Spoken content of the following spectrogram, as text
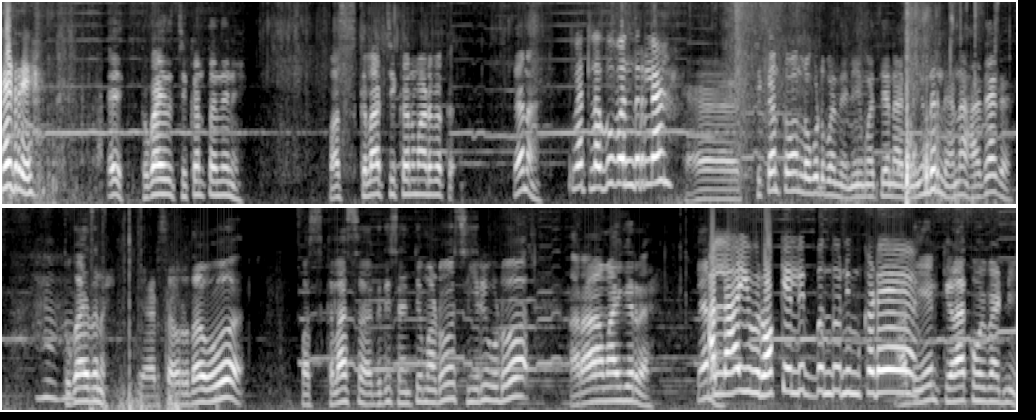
ಹೇಳ್ರಿ. ಏಯ್ ತಗೋ ಇದು ಚಿಕನ್ ತಂದೇನಿ. ಫಸ್ಟ್ ಕ್ಲಾಸ್ ಚಿಕನ್ ಮಾಡ್ಬೇಕು. ಏನ? ಇವತ್ತು ಲಘು ಬಂದ್ರಲ್ಲ? ಚಿಕನ್ ತೊಗೊಂಡು ಲಗುಟ್ ಬಂದೇನಿ ಮತ್ತೇನು ಅಲ್ಲಿ ನಿಂದ್ರಲಿ ಅಣ್ಣ ಅದ್ಯಾಗ ತಗೋ ಇದನ್ನ. ಎರಡು ಸಾವಿರದವು ಫಸ್ಟ್ ಕ್ಲಾಸ್ ಅಗದಿ ಸಂತಿ ಮಾಡು ಸೀರೆ ಉಡು ಆರಾಮಾಗಿರ. ಏನ? ಅಲ್ಲ ಇವ್ ರೊಕ್ಕ ಎಲ್ಲಿದ್ ಬಂದು ನಿಮ್ ಕಡೆ? ಏನು ಕೇಳಕ್ ಹೋಗ್ಬೇಡ ನೀ.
